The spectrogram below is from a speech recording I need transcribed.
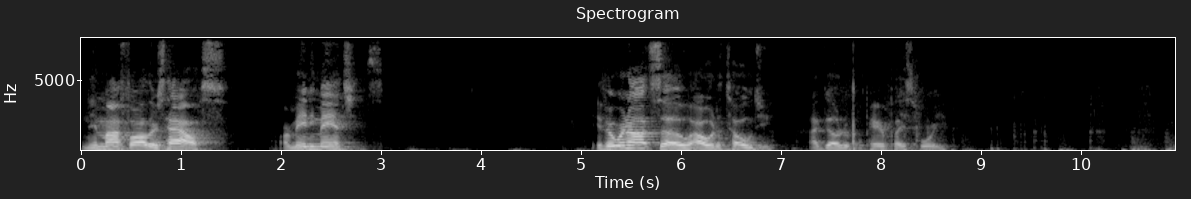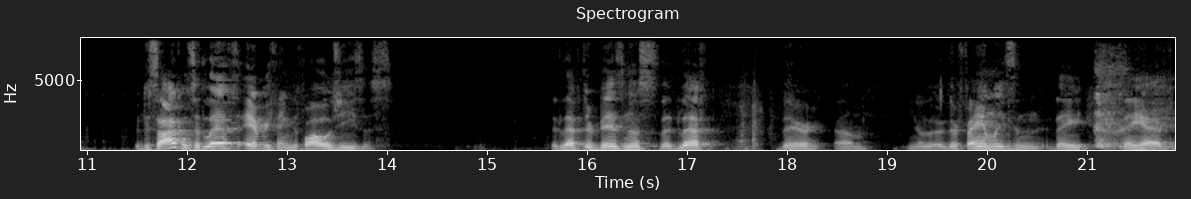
And in my Father's house are many mansions. If it were not so, I would have told you. I go to prepare a place for you. The disciples had left everything to follow Jesus. They'd left their business. They'd left their, um, you know, their families, and they they had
